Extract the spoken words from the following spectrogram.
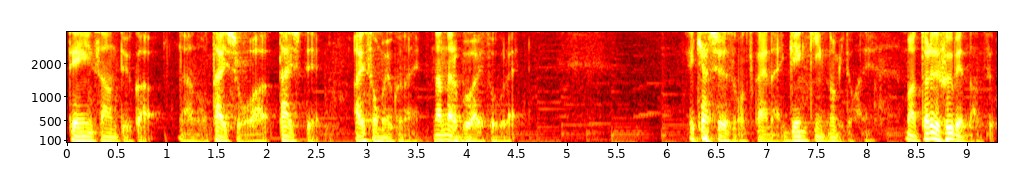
店員さんというかあの大将は大して愛想も良くない。なんなら不愛想ぐらい。キャッシュレスも使えない。現金のみとかね。まあとりあえず不便なんですよ。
